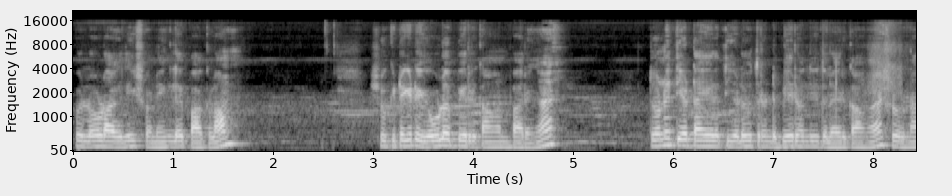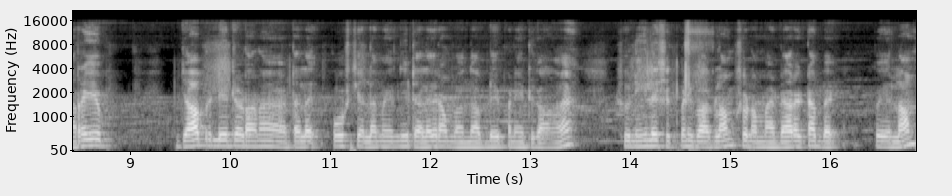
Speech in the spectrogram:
ஸோ லோட் ஆகுது. ஸோ நீங்களே பார்க்கலாம். ஸோ கிட்டக்கிட்ட எவ்வளோ பேர் இருக்காங்கன்னு பாருங்கள் தொண்ணூற்றி எட்டாயிரத்தி எழுபத்தி ரெண்டு பேர் வந்து இதில் இருக்காங்க. ஸோ நிறைய ஜாப் ரிலேட்டடான டெல போஸ்ட் எல்லாமே வந்து டெலிகிராமில் வந்து அப்டேட் பண்ணிகிட்ருக்காங்க ஸோ நீங்களே செக் பண்ணி பார்க்கலாம். ஸோ நம்ம டேரெக்டாக போயிடலாம்.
